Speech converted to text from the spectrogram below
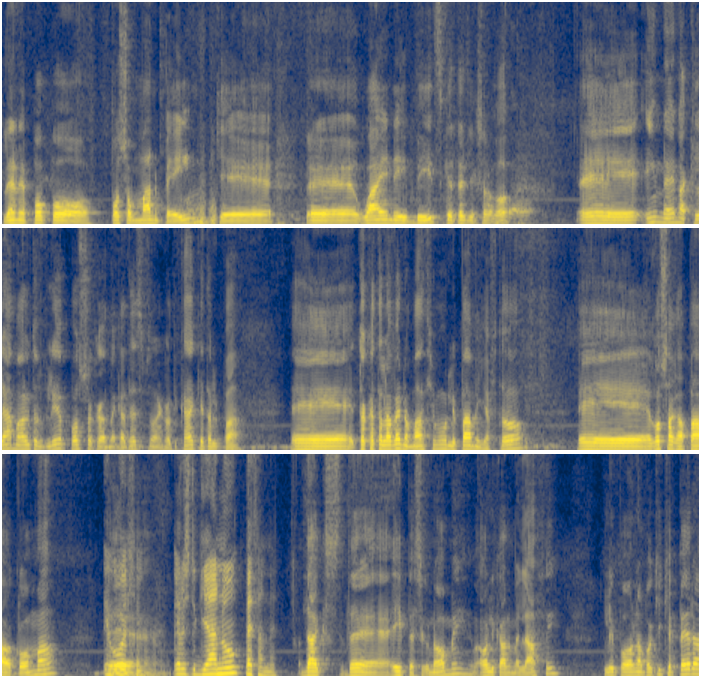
λένε πω, πω, πόσο man pain και ε, whiny beats και τέτοια ξέρω εγώ. Ε, είναι ένα κλάμα όλο το βιβλίο πόσο κα- με κατέστρεψε τα ναρκωτικά και τα λοιπά. Ε, το καταλαβαίνω μάθημα μου, λυπάμαι γι' αυτό. Ε, εγώ σ' αγαπάω ακόμα. Εγώ Ε, όχι. Έλεσε τον Κιάνο, πέθανε. Εντάξει, δεν είπες συγγνώμη, όλοι κάνουμε λάθη. Λοιπόν, από εκεί και πέρα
